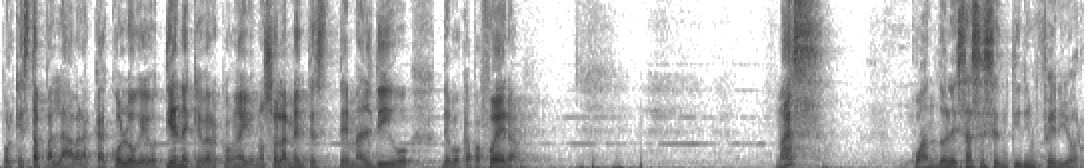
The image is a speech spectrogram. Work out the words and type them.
Porque esta palabra cacologueo tiene que ver con ello. No solamente es te maldigo de boca para afuera. Más cuando les haces sentir inferior.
